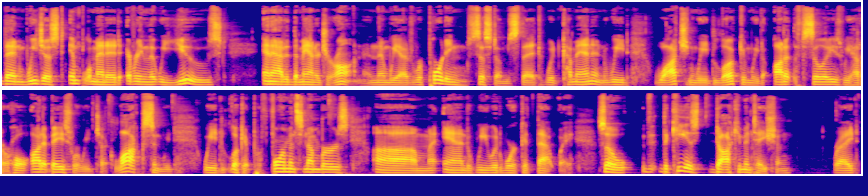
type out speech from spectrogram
then we just implemented everything that we used and added the manager on. And then we had reporting systems that would come in and we'd watch and we'd look and we'd audit the facilities. We had our whole audit base where we'd check locks and we'd we'd look at performance numbers um, and we would work it that way. So th- the key is documentation, right?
